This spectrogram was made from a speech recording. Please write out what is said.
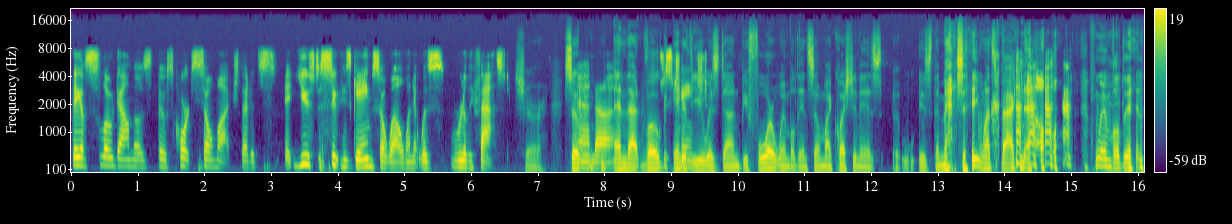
they have slowed down those those courts so much that it's it used to suit his game so well when it was really fast. Sure. So and, uh, and that Vogue interview changed. was done before Wimbledon. So my question is, uh, is the match that he wants back now Wimbledon?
